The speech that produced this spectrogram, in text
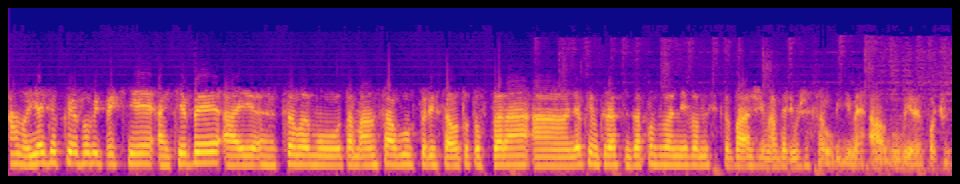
Áno, ja ďakujem veľmi pekne aj tebe, aj celému tam ansáblu, ktorý sa o toto stará a ďakujem krásne za pozvanie, veľmi si to vážim a verím, že sa uvidíme alebo budeme počuť.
